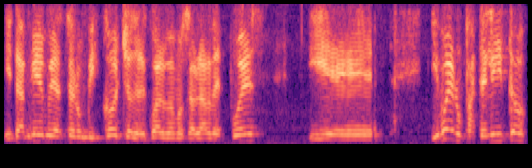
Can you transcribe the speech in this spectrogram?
y también voy a hacer un bizcocho del cual vamos a hablar después, y, eh, y bueno, un pastelito,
